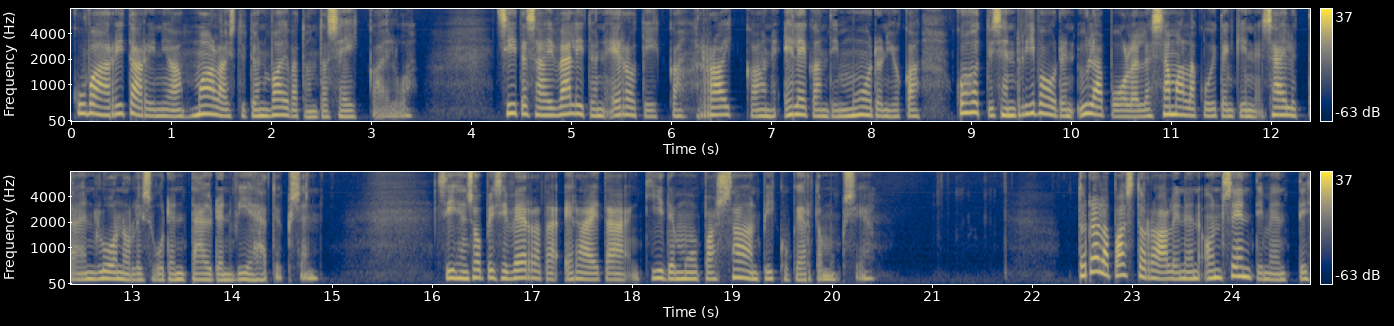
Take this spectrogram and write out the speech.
kuvaa ritarin ja maalaistytön vaivatonta seikkailua. Siitä sai välitön erotiikka raikkaan, elegantin muodon, joka kohotti sen rivouden yläpuolelle samalla kuitenkin säilyttäen luonnollisuuden täyden viehätyksen – Siihen sopisi verrata eräitä Guy de pikkukertomuksia. Todella pastoraalinen on sentimentti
